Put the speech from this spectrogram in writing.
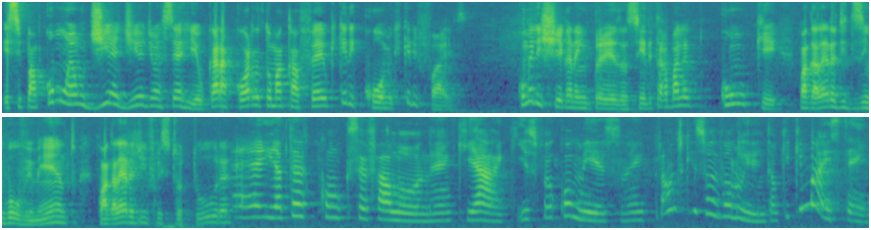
esse papo? Como é um dia a dia de um SRE? O cara acorda, toma café, o que, que ele come, o que, que ele faz? Como ele chega na empresa assim? Ele trabalha com o quê? Com a galera de desenvolvimento, com a galera de infraestrutura. É, e até com o que você falou, né? Que ah, que isso foi o começo, né? Para onde que isso evoluiu? Então, o que, que mais tem?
